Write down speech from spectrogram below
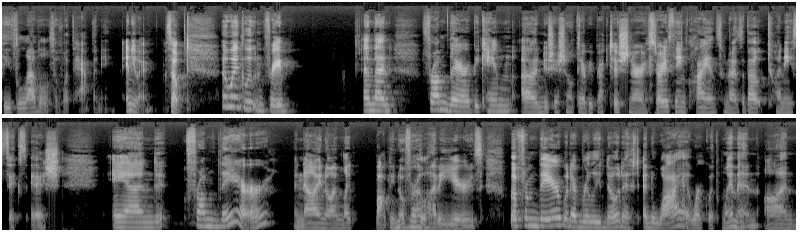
these levels of what's happening. Anyway, so I went gluten free. And then from there became a nutritional therapy practitioner. I started seeing clients when I was about 26-ish. And from there, and now I know I'm like bopping over a lot of years, but from there, what I've really noticed and why I work with women on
